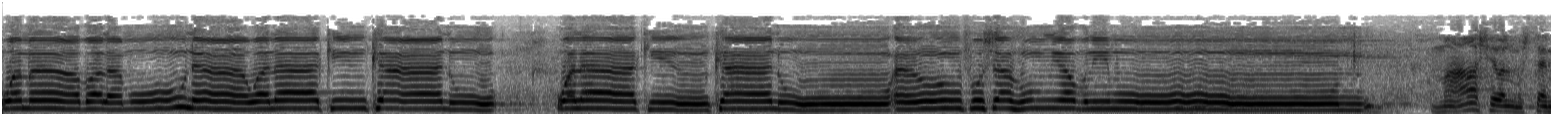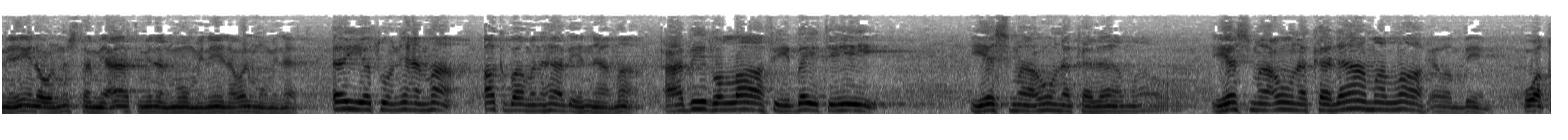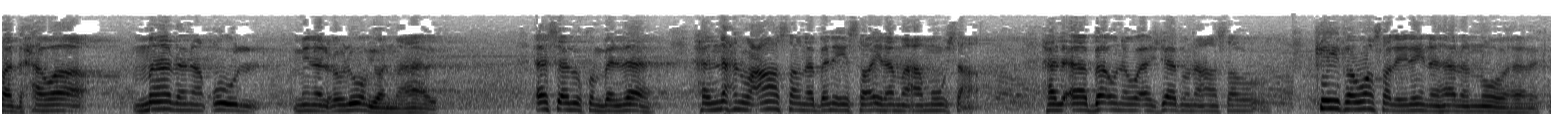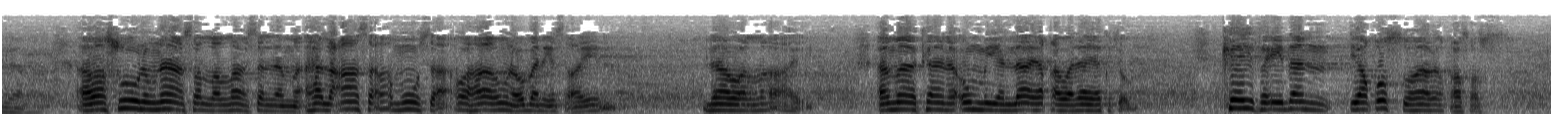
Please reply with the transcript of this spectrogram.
وما ظلمونا ولكن كانوا ولكن كانوا أنفسهم يظلمون. معاشر المستمعين والمستمعات من المؤمنين والمؤمنات أية نعمة أكبر من هذه النعمة؟ عبيد الله في بيته يسمعون كلامه. يسمعون كلام الله ربهم وقد حوى. ماذا نقول من العلوم؟ والمعارف أسألكم بالله هل نحن عاصرنا بني إسرائيل مع موسى؟ هل آباؤنا وأجدادنا عاصروا؟ كيف وصل إلينا هذا النور هذا الكلام؟ رسولنا صلى الله عليه وسلم هل عاصر موسى وهارون وبني إسرائيل؟ لا والله. أما كان أميا لا يقرأ ولا يكتب. كيف إذا يقص هذا القصص؟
